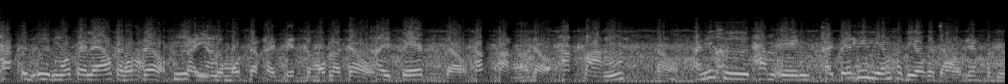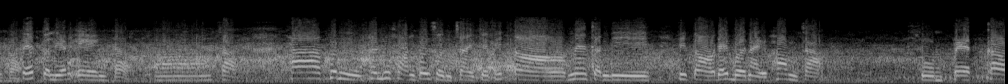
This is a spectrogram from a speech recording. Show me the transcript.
ผักอื่นๆหมดไปแล้วกันหมดแล้วมีไข่อย่างก็หมดจะไข่เป็ดก็หมดแล้วเจ้าไข่เป็ดเจ้าพักปังเจ้าผักปัง เจ้าอันนี้คือทำเองไข่เป็ดนี่เลี้ยงคนเดียวกับเจ้า เลี้ยงคนเดียวก่อนเป็ดก็เลี้ยงเองเจ้าอ๋อค่ะ ถ้าเพื่อนเพื่อนผู้ฟังเพื่อนสนใจจะติดต่อแม่จันดี ติดต่อได้เบอร์ไหนพ่อมจ้ะศูนย์แปดเก้า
